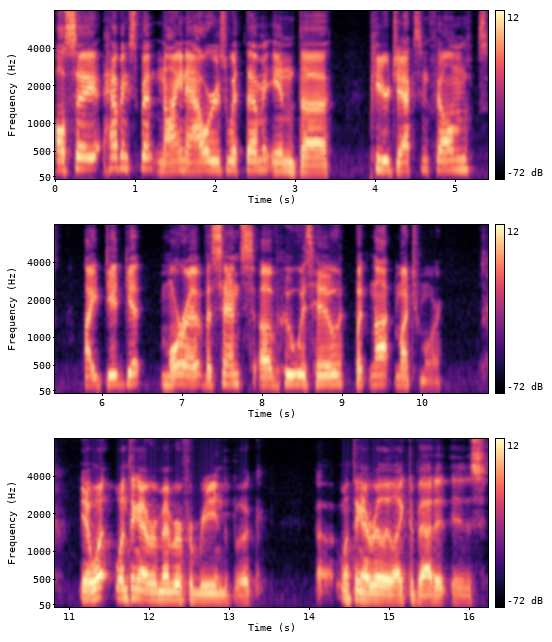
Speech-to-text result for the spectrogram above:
I'll say, having spent nine hours with them in the Peter Jackson films, I did get more of a sense of who was who, but not much more. Yeah, one one thing I remember from reading the book, uh, one thing I really liked about it is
